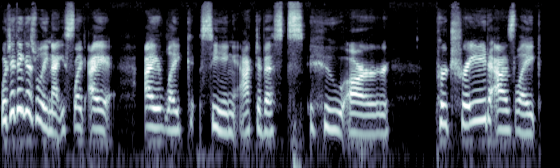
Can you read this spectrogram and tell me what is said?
which I think is really nice. Like I I like seeing activists who are portrayed as like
